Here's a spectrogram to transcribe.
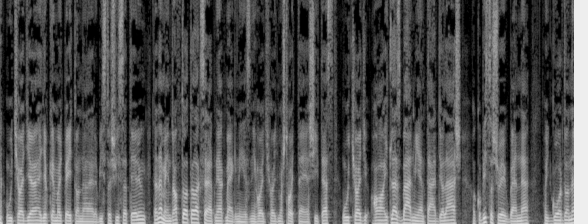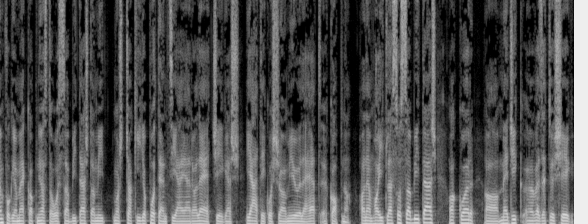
úgyhogy egyébként majd Paytonnál erre biztos visszatérünk, de nem én draft draftoltalak, szeretnék megnézni, hogy, hogy most hogy teljesítesz. Úgyhogy ha itt lesz bármilyen tárgyalás, akkor biztos vagyok benne, hogy Gordon nem fogja megkapni azt a hosszabbítást, amit most csak így a potenciájára lehetséges játékosra, ami ő lehet, kapna hanem ha itt lesz hosszabbítás, akkor a Magic vezetőség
